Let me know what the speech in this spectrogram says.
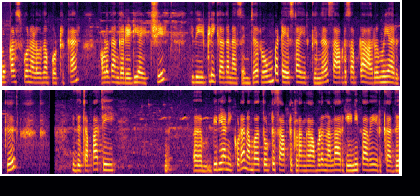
முக்கால் ஸ்பூன் அளவு தான் போட்டிருக்கேன் அவ்வளோதாங்க ரெடி ஆயிடுச்சு. இது இட்லிக்காக நான் செஞ்சேன். ரொம்ப டேஸ்ட்டாக இருக்குங்க. சாப்பிட சாப்பிட அருமையாக இருக்குது இது சப்பாத்தி பிரியாணி கூட நம்ம தொட்டு சாப்பிட்டுக்கலாங்க. அவ்வளோ நல்லா இருக்குது இனிப்பாகவே இருக்காது.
